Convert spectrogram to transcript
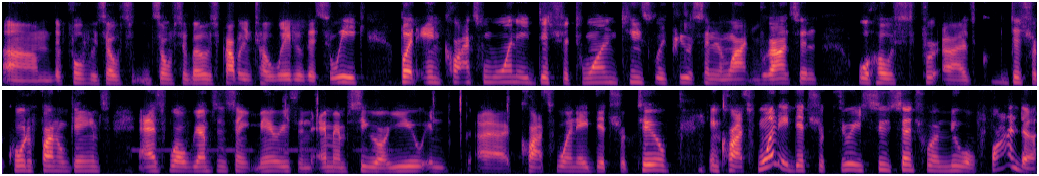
um, the full results, results of those probably until later this week. But in Class 1A District 1, Kingsley Pierson and Lawton Bronson will host for, uh, district quarterfinal games, as well Remsen St. Mary's and MMCRU in uh, Class 1A District 2. In Class 1A District 3, Sioux Central and Newell Fonda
